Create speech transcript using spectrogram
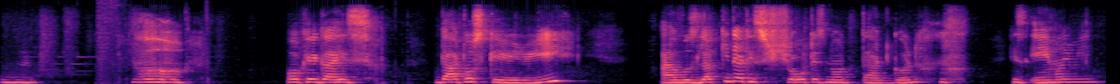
Mm. okay, guys. That was scary. I was lucky that his shot is not that good. his aim, I mean.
